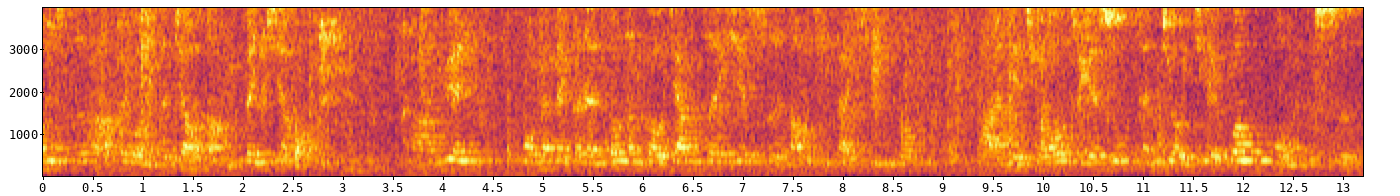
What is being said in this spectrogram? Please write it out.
同时哈，对我们的教导与分享啊，愿我们每个人都能够将这一些事牢记在心中啊，也求主耶稣成就一切关乎我们的事。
